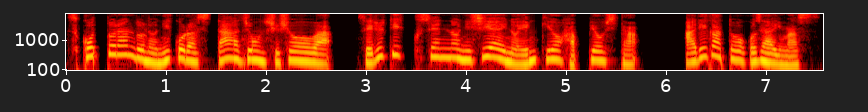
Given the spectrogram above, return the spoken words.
スコットランドのニコラス・タージョン首相は、セルティック戦の2試合の延期を発表した。ありがとうございます。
